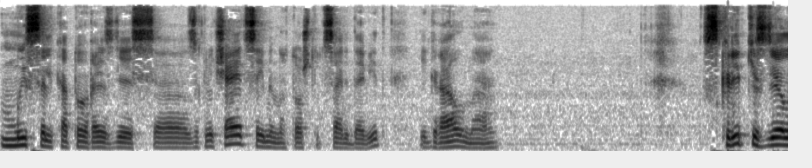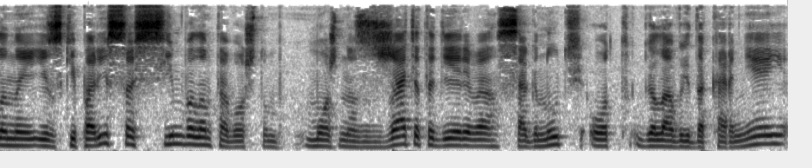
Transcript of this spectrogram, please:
мысль, которая здесь э, заключается, именно то, что царь Давид играл на скрипки, сделанные из кипариса, символом того, что можно сжать это дерево, согнуть от головы до корней,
